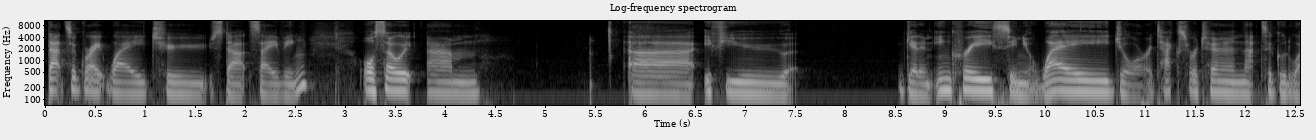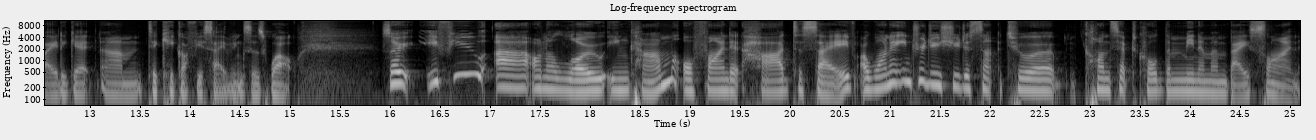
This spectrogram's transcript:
That's a great way to start saving. Also, um, uh, if you get an increase in your wage or a tax return, that's a good way to get um, to kick off your savings as well. So, if you are on a low income or find it hard to save, I want to introduce you to, to a concept called the minimum baseline.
